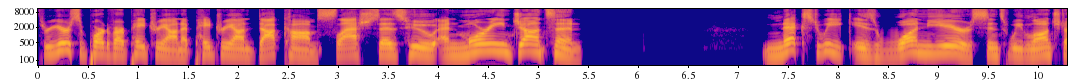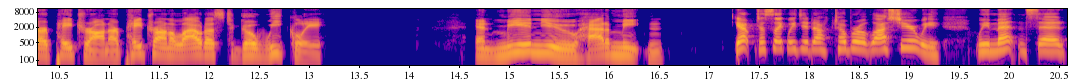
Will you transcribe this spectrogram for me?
through your support of our Patreon at patreon.com slash says who and Maureen Johnson. Next week is one year since we launched our Patreon. Our Patreon allowed us to go weekly. And me and you had a meeting. Yep, just like we did October of last year, we we met and said,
